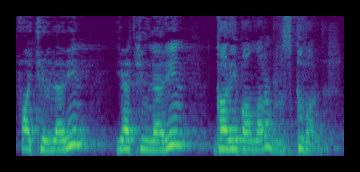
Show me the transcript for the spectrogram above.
fakirlerin, yetimlerin, garibanların rızkı vardır.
